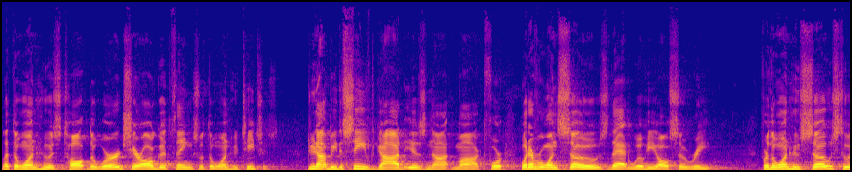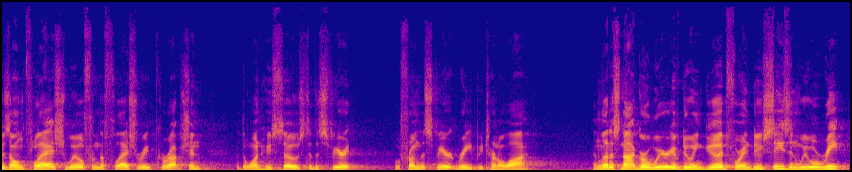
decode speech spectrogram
Let the one who is taught the word share all good things with the one who teaches. Do not be deceived, God is not mocked. For whatever one sows, that will he also reap. For the one who sows to his own flesh will from the flesh reap corruption, but the one who sows to the Spirit will from the Spirit reap eternal life. And let us not grow weary of doing good, for in due season we will reap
